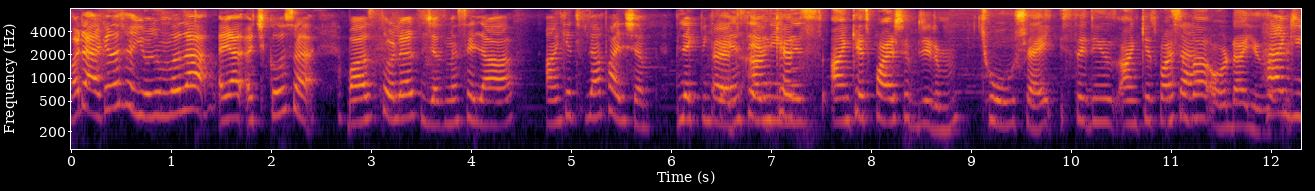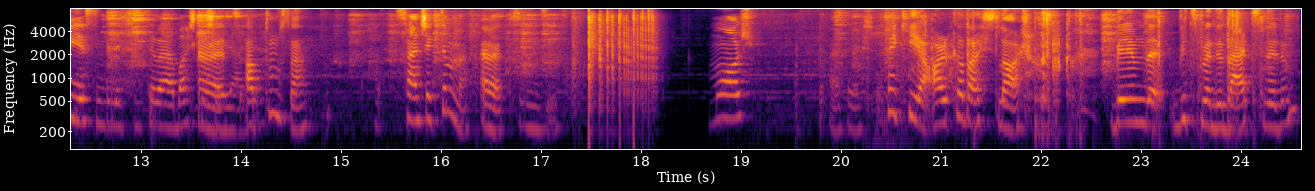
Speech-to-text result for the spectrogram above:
Bu arada arkadaşlar yorumlara eğer açık olursa bazı sorular atacağız. Mesela anket falan paylaşalım. Blackpink'te en Evet, sevdiğiniz anket, anket paylaşabilirim. Çoğu şey. İstediğiniz anket varsa Mesela da orada yazabilirsiniz. hangi üyesin Blackpink'te veya başka Evet. şeylerde. Attın mı sen? Sen çektin mi? Evet. Mor. Arkadaşlar. Peki ya arkadaşlar. Benim de bitmedi dertlerim.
